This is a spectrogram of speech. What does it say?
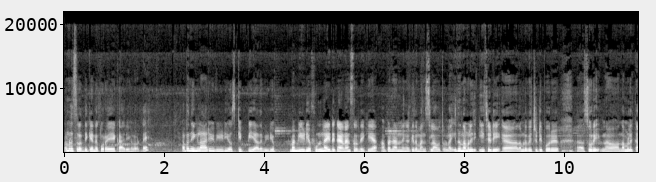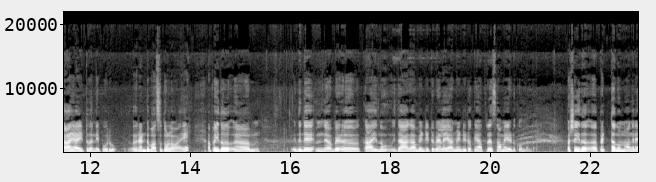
നമ്മൾ ശ്രദ്ധിക്കേണ്ട കുറേ കാര്യങ്ങളുണ്ട്. അപ്പോൾ നിങ്ങൾ ആരും ഈ വീഡിയോ സ്കിപ്പ് ചെയ്യാതെ വീഡിയോ അപ്പം വീഡിയോ ഫുള്ളായിട്ട് കാണാൻ ശ്രദ്ധിക്കുക. അപ്പോഴാണ് നിങ്ങൾക്ക് ഇത് മനസ്സിലാവത്തുള്ളൂ. ഇത് നമ്മൾ ഈ ചെടി നമ്മൾ വെച്ചിട്ട് ഇപ്പോൾ ഒരു സോറി നമ്മൾ കായായിട്ട് തന്നെ ഇപ്പോൾ ഒരു രണ്ട് മാസത്തോളമായേ. അപ്പോൾ ഇത് ഇതിന്റെ കായൊന്നും ഇതാകാൻ വേണ്ടിയിട്ട് വിളയാൻ വേണ്ടിയിട്ടൊക്കെ അത്രയും സമയം എടുക്കുന്നുണ്ട്. പക്ഷേ ഇത് പെട്ടെന്നൊന്നും അങ്ങനെ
